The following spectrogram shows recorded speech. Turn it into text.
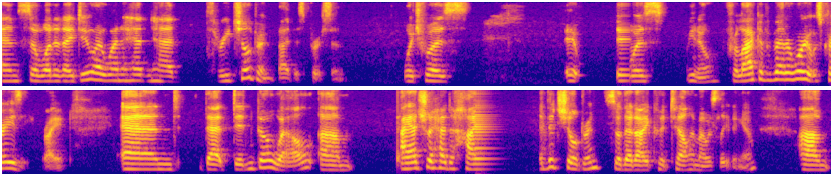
And so, what did I do? I went ahead and had three children by this person, which was it. It was you know, for lack of a better word, it was crazy, right? And that didn't go well. Um, I actually had to hide the children so that I could tell him I was leaving him. Um,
